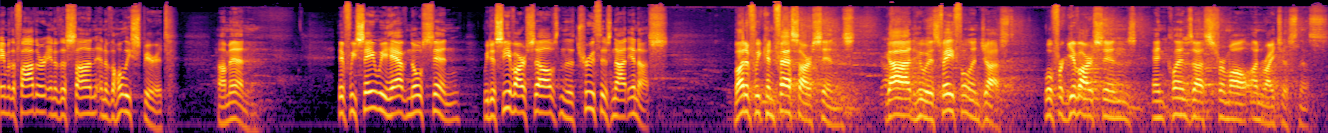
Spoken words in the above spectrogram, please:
Name of the Father, and of the Son, and of the Holy Spirit. Amen. If we say we have no sin, we deceive ourselves, and the truth is not in us. But if we confess our sins, God, who is faithful and just, will forgive our sins and cleanse us from all unrighteousness.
